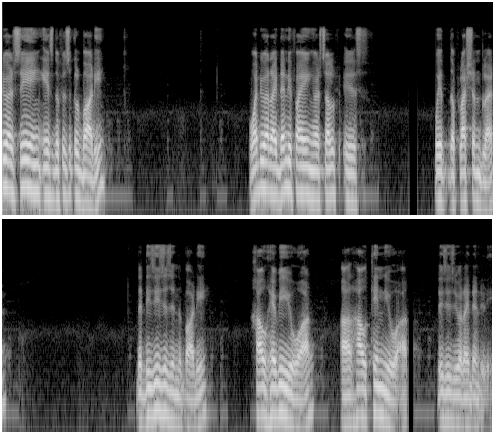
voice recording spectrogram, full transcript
you are seeing is the physical body. What you are identifying yourself is with the flesh and blood, the diseases in the body, how heavy you are or how thin you are. This is your identity.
